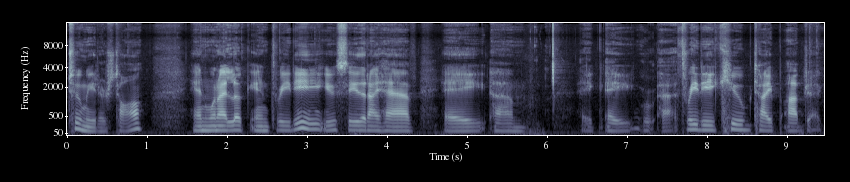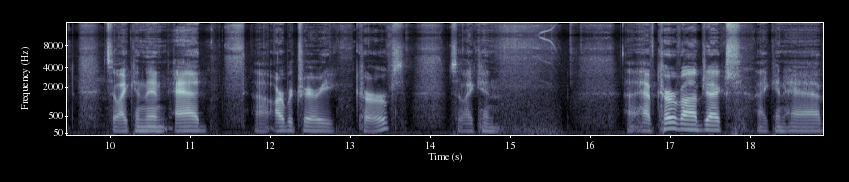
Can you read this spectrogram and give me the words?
two meters tall. And when I look in 3D, you see that I have a, um, a, a, a, uh, 3D cube type object. So I can then add uh, arbitrary curves So I can uh, have curve objects, I can have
